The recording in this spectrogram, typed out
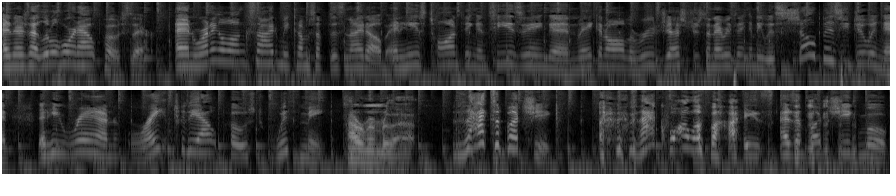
and there's that little horde outpost there. And running alongside me comes up this night elf, and he's taunting and teasing and making all the rude gestures and everything. And he was so busy doing it that he ran right into the outpost with me. I remember that. That's a butt cheek. that qualifies as a butt cheek move.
